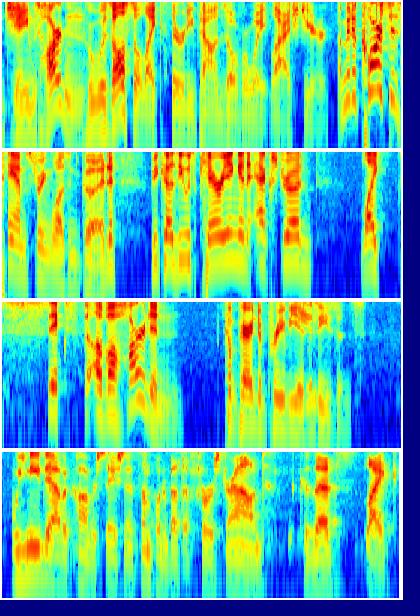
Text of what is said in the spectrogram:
James Harden, who was also like 30 pounds overweight last year. I mean, of course, his hamstring wasn't good because he was carrying an extra like sixth of a Harden compared to previous seasons. We need to have a conversation at some point about the first round because that's like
